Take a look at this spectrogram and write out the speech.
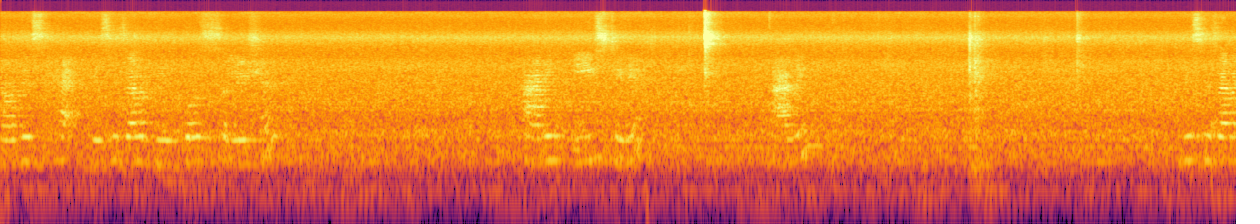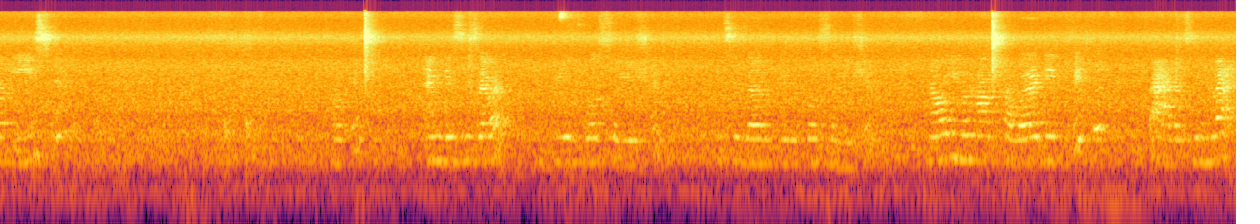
Now this this is our glucose solution having yeast in it, having this is our yeast, okay, and this is our glucose solution. This is our glucose solution. Now you have covered it with paraffin wax.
